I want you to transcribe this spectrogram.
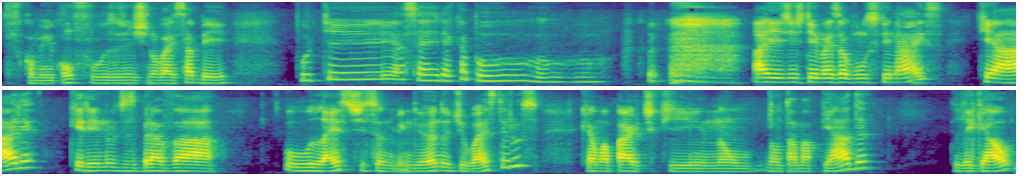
Ficou meio confuso, a gente não vai saber, porque a série acabou. Aí a gente tem mais alguns finais, que é a área querendo desbravar o leste, se eu não me engano, de Westeros que é uma parte que não não está mapeada. Legal,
